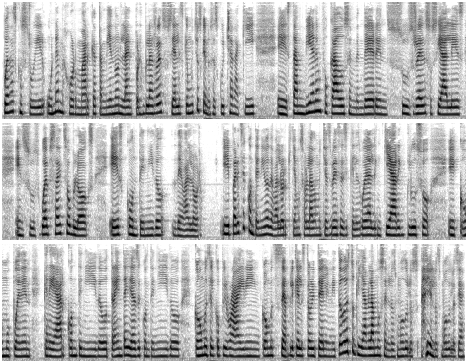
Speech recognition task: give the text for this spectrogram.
puedas construir una mejor marca también online. Por ejemplo, las redes sociales, que muchos que nos escuchan aquí eh, están bien enfocados en vender en sus redes sociales, en sus websites o blogs, es contenido de valor. Y para ese contenido de valor que ya hemos hablado muchas veces y que les voy a linkear incluso eh, cómo pueden crear contenido, 30 ideas de contenido, cómo es el copywriting, cómo se aplica el storytelling y todo esto que ya hablamos en los módulos, ay, en los módulos ya,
